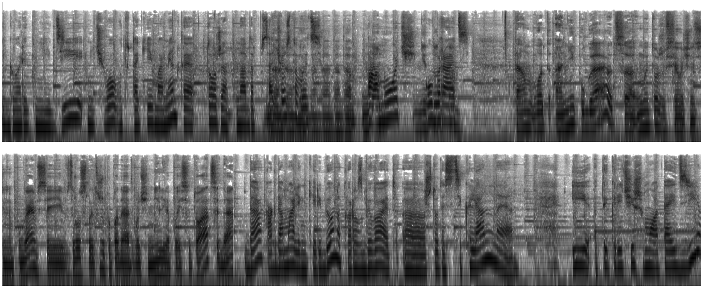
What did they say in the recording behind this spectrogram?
и говорит, не иди, ничего. Вот в такие моменты тоже надо посочувствовать, Да, да, да, да, да. помочь, не то, убрать. что- Там вот они пугаются, мы тоже все очень сильно пугаемся, и взрослые тоже попадают в очень нелепые ситуации, да. Да, когда маленький ребенок разбивает э, что-то стеклянное, и ты кричишь ему «отойди»,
